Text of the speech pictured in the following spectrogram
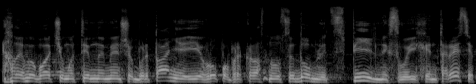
Але ми бачимо, тим не менше, Британія і Європа прекрасно усвідомлюють спільних своїх інтересів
